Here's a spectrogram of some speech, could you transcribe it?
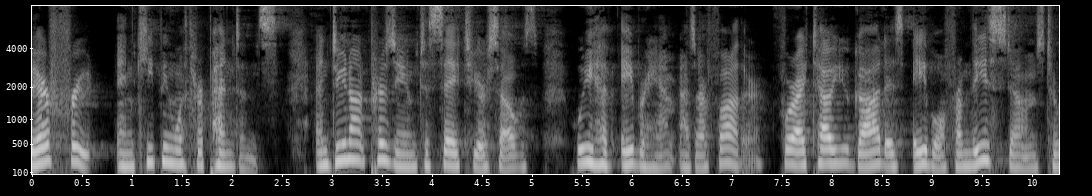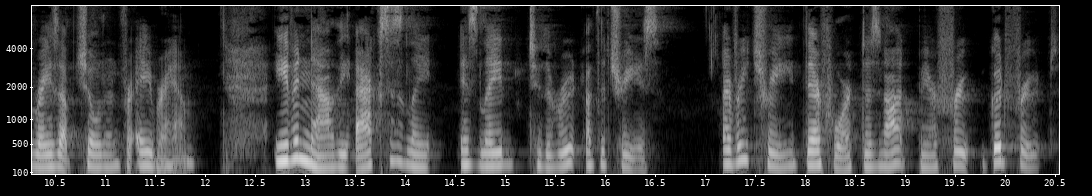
Bear fruit in keeping with repentance, and do not presume to say to yourselves, We have Abraham as our father. For I tell you, God is able from these stones to raise up children for Abraham. Even now the axe is laid, is laid to the root of the trees. Every tree, therefore, does not bear fruit, good fruit,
